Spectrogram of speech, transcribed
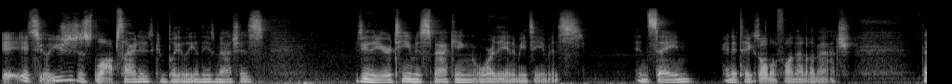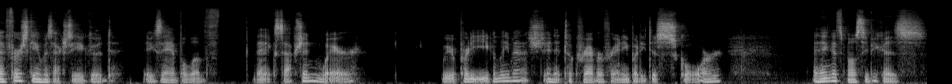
It's usually just lopsided completely in these matches. It's either your team is smacking or the enemy team is insane, and it takes all the fun out of the match. That first game was actually a good example of an exception where we were pretty evenly matched and it took forever for anybody to score. I think that's mostly because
